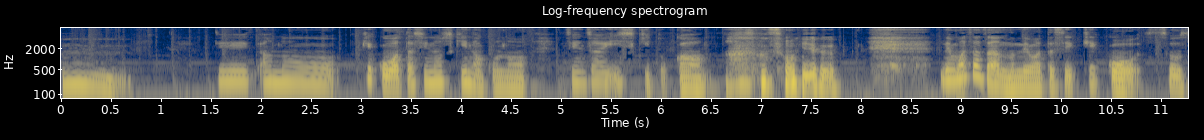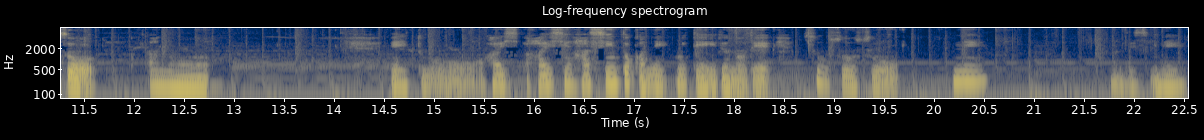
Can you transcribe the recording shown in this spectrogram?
うん。で、あの、結構私の好きなこの潜在意識とか、そういう。で、マサさんのね、私結構、そうそう、あの、えっ、と、配信、配信、発信とかね、見ているので、そうそうそう、ね、なんですね。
